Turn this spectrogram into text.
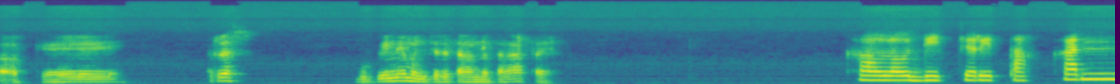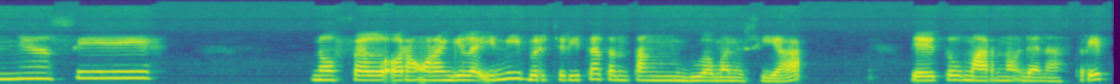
Oke. Terus, buku ini menceritakan tentang apa ya? Kalau diceritakannya sih, novel Orang-Orang Gila ini bercerita tentang dua manusia, yaitu Marno dan Astrid,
